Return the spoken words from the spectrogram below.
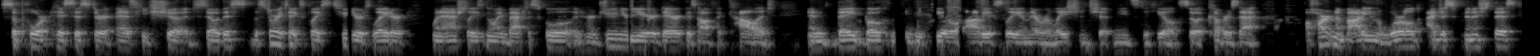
support his sister as he should. So this the story takes place two years later when Ashley is going back to school in her junior year. Derek is off at college, and they both need to heal, obviously, and their relationship needs to heal. So it covers that. A Heart and a Body in the World. I just finished this.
